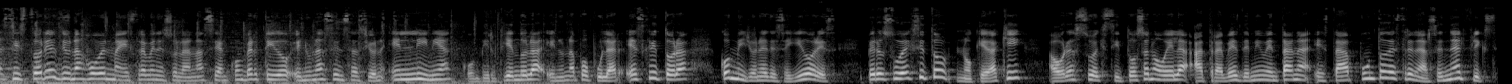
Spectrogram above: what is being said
Las historias de una joven maestra venezolana se han convertido en una sensación en línea, convirtiéndola en una popular escritora con millones de seguidores. Pero su éxito no queda aquí. Ahora su exitosa novela A través de mi ventana está a punto de estrenarse en Netflix.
